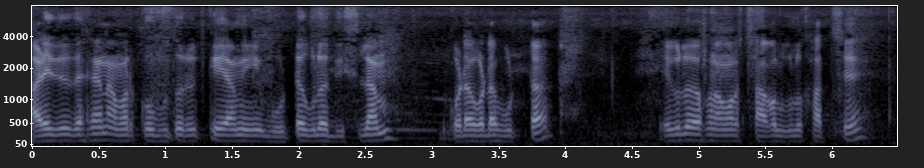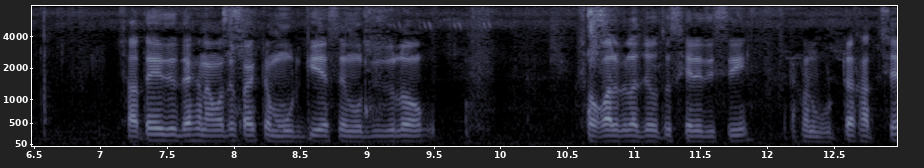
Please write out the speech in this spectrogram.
আর এই যে দেখেন, আমার কবুতরকে আমি ভুট্টাগুলো দিছিলাম, গোটা গোটা ভুট্টা। এগুলো এখন আমার ছাগলগুলো খাচ্ছে। সাথে এই যে দেখেন, আমাদের কয়েকটা মুরগি আছে। মুরগিগুলো সকালবেলা যেহেতু ছেড়ে দিছি, এখন ভুট্টা খাচ্ছে।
